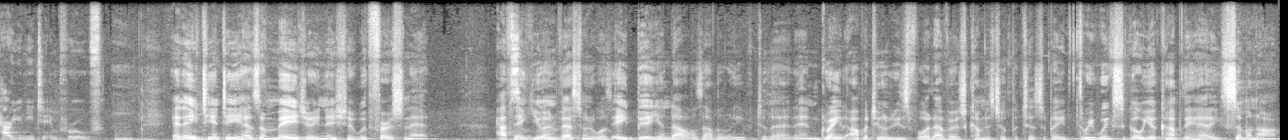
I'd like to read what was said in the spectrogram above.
how you need to improve. Mm-hmm. And AT&T has a major initiative with FirstNet. I think your investment was $8 billion, I believe, to that, and great opportunities for diverse companies to participate. Three weeks ago, your company had a seminar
